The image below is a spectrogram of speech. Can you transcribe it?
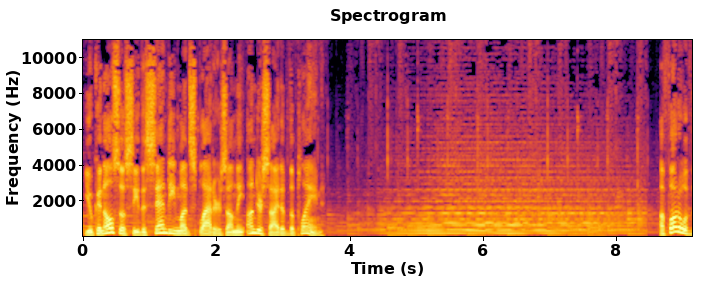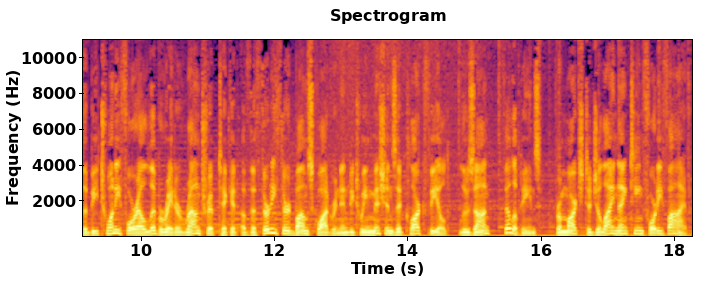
You can also see the sandy mud splatters on the underside of the plane. A photo of the B-24L Liberator round-trip ticket of the 33rd Bomb Squadron in between missions at Clark Field, Luzon, Philippines, from March to July 1945.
